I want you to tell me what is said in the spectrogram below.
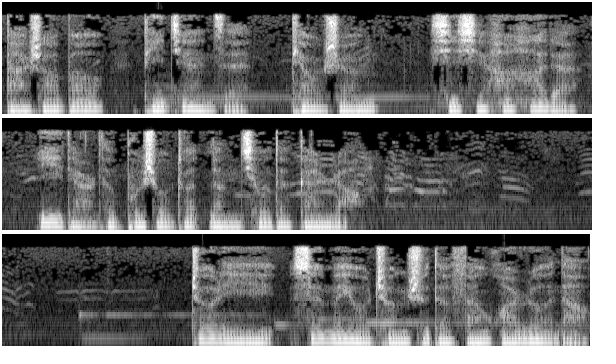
打沙包、踢毽子、跳绳，嘻嘻哈哈的，一点都不受这冷秋的干扰。这里虽没有城市的繁华热闹，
